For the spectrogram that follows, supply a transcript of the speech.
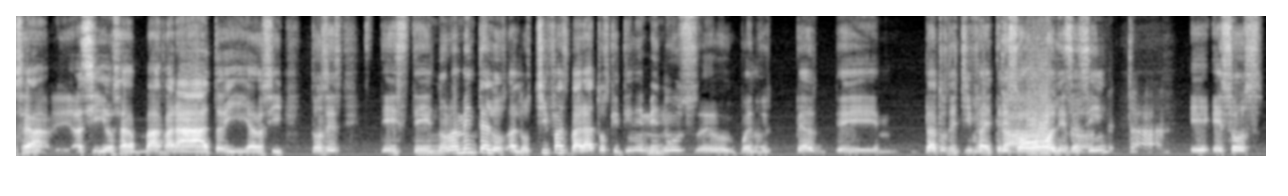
sea, así, o sea, más barato y algo así. Entonces, este, normalmente a los, a los chifas baratos que tienen menús, eh, bueno, eh, platos de chifa de tres soles, así eh, esos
